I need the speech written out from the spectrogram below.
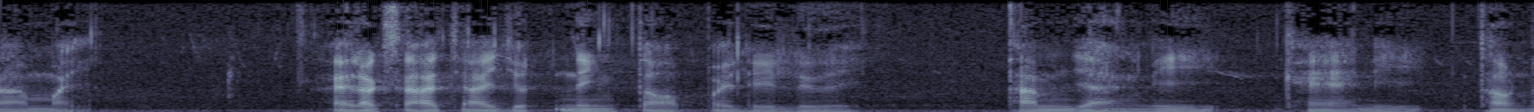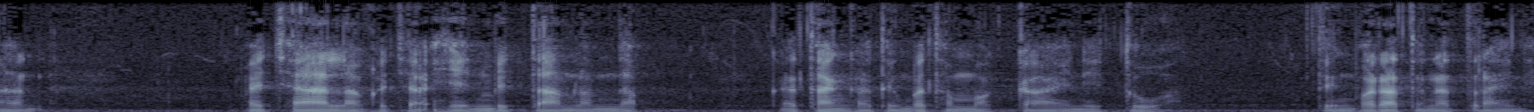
นาใหม่ ให้รักษาใจหยุดนิ่งต่อไปเรื่อยๆทำอย่างนี้แค่นี้เท่านั้นไม่ช้าเราก็จะเห็นไปตามลำดับกระทั่งเข้าถึงพระธรรมกายในตัว ถึงพระรัตนตรัยใน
